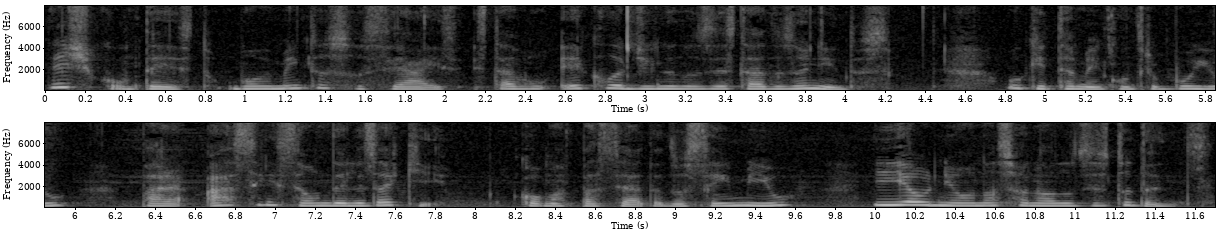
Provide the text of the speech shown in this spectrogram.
Neste contexto, movimentos sociais estavam eclodindo nos Estados Unidos, o que também contribuiu para a ascensão deles aqui, como a passeata dos 100 mil e a União Nacional dos Estudantes.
